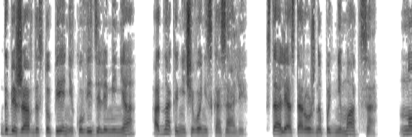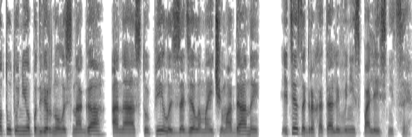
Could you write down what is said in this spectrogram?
Добежав до ступенек, увидели меня, однако ничего не сказали. Стали осторожно подниматься, но тут у нее подвернулась нога, она оступилась, задела мои чемоданы, и те загрохотали вниз по лестнице.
